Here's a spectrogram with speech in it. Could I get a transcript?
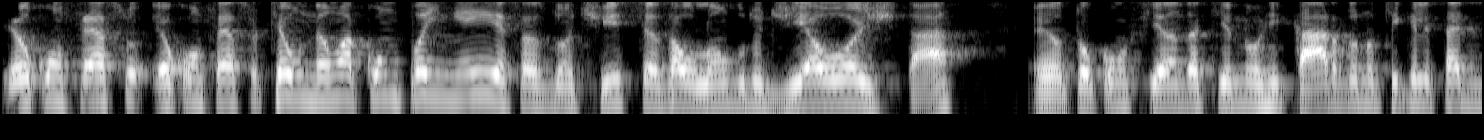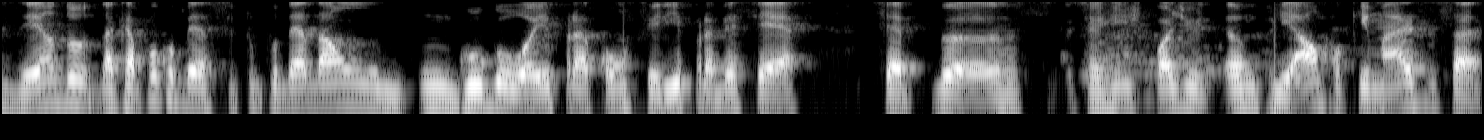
Eu confesso, eu confesso que eu não acompanhei essas notícias ao longo do dia hoje, tá? Eu estou confiando aqui no Ricardo, no que, que ele está dizendo. Daqui a pouco, Bessa, se tu puder dar um, um Google aí para conferir, para ver se é, se é se a gente pode ampliar um pouquinho mais essa,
